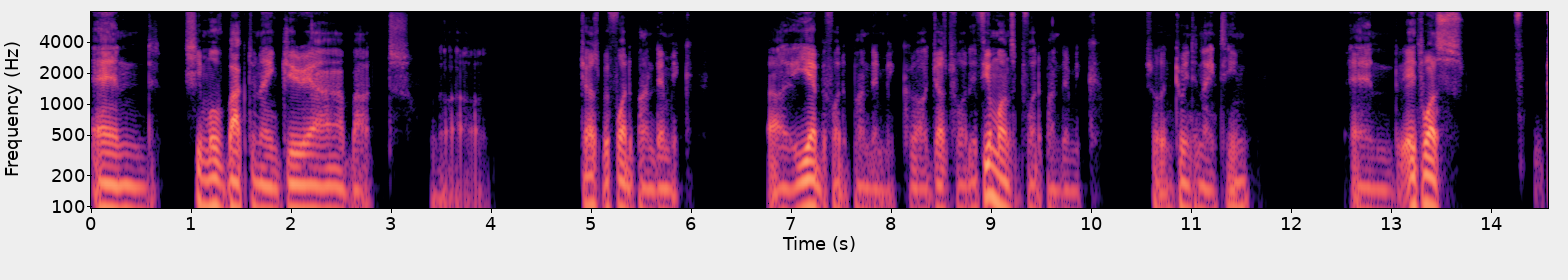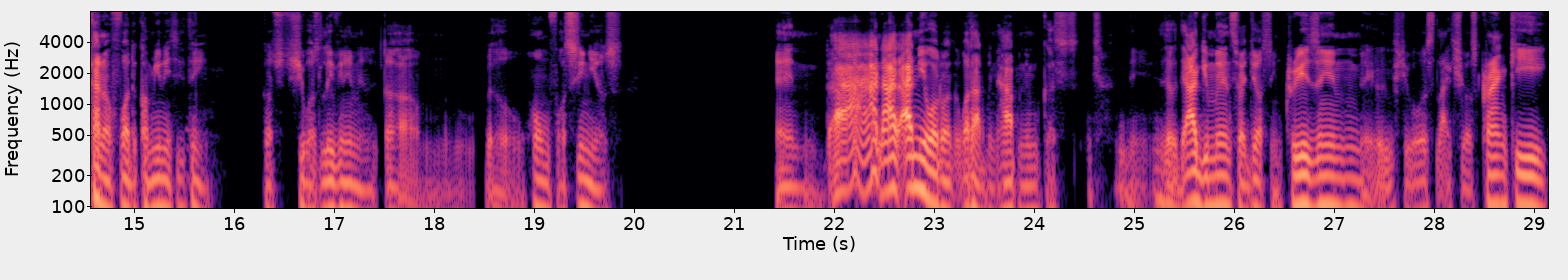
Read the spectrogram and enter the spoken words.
and she moved back to Nigeria about uh, just before the pandemic, uh, a year before the pandemic, or just before a few months before the pandemic. So in 2019, and it was kind of for the community thing because she was living in a um, a home for seniors and I, I, I knew what what had been happening because the, the, arguments were just increasing. She was like she was cranky.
